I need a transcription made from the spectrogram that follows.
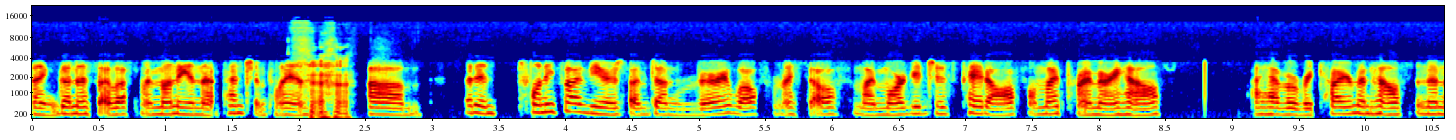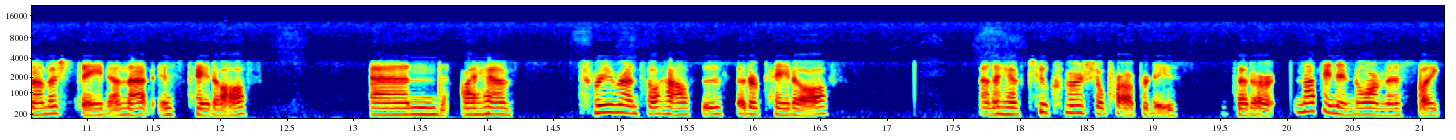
thank goodness I left my money in that pension plan. um, but in 25 years, I've done very well for myself. My mortgage is paid off on my primary house. I have a retirement house in another state, and that is paid off. And I have three rental houses that are paid off, and I have two commercial properties that are nothing enormous, like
